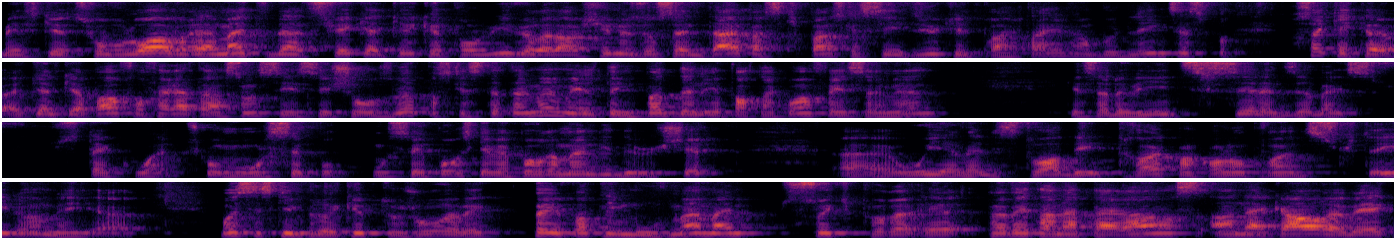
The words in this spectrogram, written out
Mais est-ce que tu vas vouloir vraiment t'identifier à quelqu'un que pour lui veut relâcher les mesures sanitaires parce qu'il pense que c'est Dieu qui le protège en bout de ligne? Pour, ça qu'à quelque, part, il faut faire attention à ces, choses-là parce que c'était tellement un melting pot de n'importe quoi en fin de semaine que ça devient difficile à dire ben, c'était quoi? On ne sait pas. On ne sait pas parce qu'il n'y avait pas vraiment de leadership. Euh, oui, il y avait l'histoire des trucks, encore là, on pourra en discuter, là, mais euh, moi, c'est ce qui me préoccupe toujours avec peu importe les mouvements, même ceux qui euh, peuvent être en apparence en accord avec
